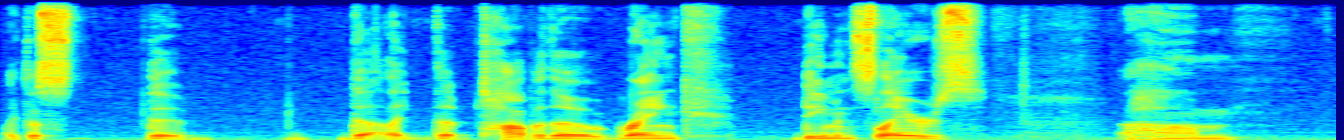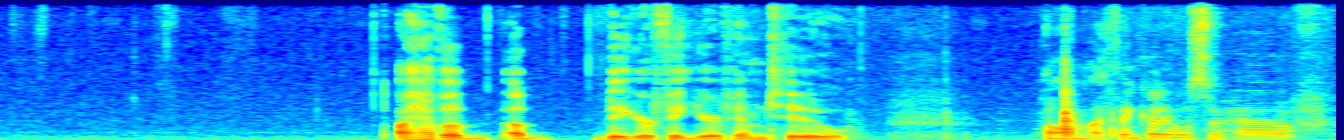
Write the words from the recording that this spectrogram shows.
like the the the like the top of the rank demon slayers. Um, I have a a bigger figure of him too. Um, I think I also have.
